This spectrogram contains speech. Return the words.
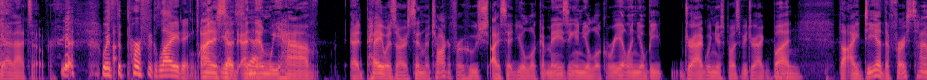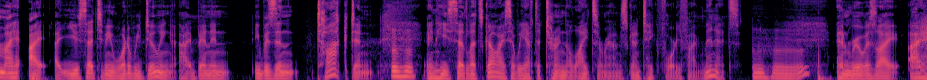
"Yeah, that's over." yeah. With the perfect lighting. And I said, Yes. and then we have Ed Pay was our cinematographer, who sh- I said, "You'll look amazing and you'll look real and you'll be drag when you're supposed to be drag." But mm-hmm. the idea, the first time I, I, I, you said to me, "What are we doing?" I've been in. He was in tucked and mm-hmm. and he said, "Let's go." I said, "We have to turn the lights around. It's going to take 45 minutes." Mm-hmm. And Ru was like, "I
